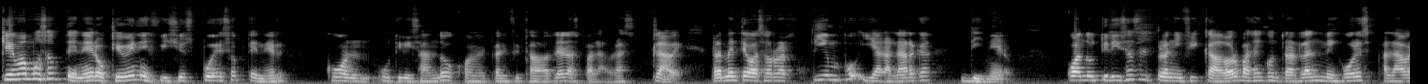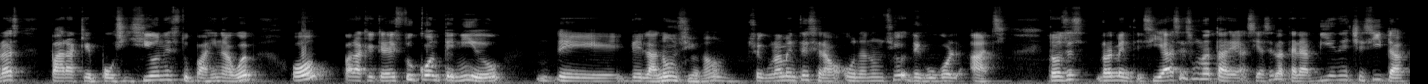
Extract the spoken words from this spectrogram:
¿Qué vamos a obtener o qué beneficios puedes obtener con utilizando con el planificador de las palabras clave? Realmente vas a ahorrar tiempo y a la larga dinero. Cuando utilizas el planificador vas a encontrar las mejores palabras para que posiciones tu página web o para que crees tu contenido de, del anuncio, ¿no? Seguramente será un anuncio de Google Ads. Entonces, realmente, si haces una tarea, si haces la tarea bien hechecita,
